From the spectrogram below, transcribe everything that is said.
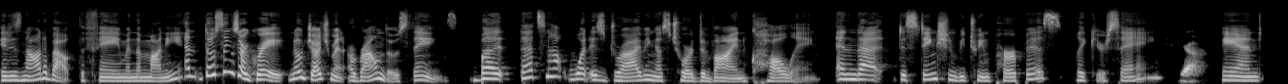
It is not about the fame and the money. And those things are great. No judgment around those things. But that's not what is driving us to our divine calling. And that distinction between purpose, like you're saying, yeah. and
